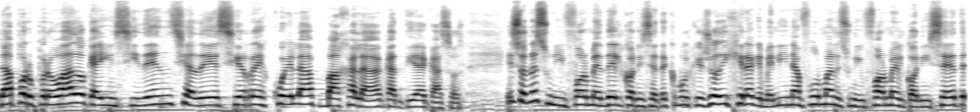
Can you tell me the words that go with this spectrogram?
da por probado que hay incidencia de cierre de escuelas, baja la cantidad de casos. Eso no es un informe del CONICET, es como que yo dijera que Melina Furman es un informe del CONICET.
